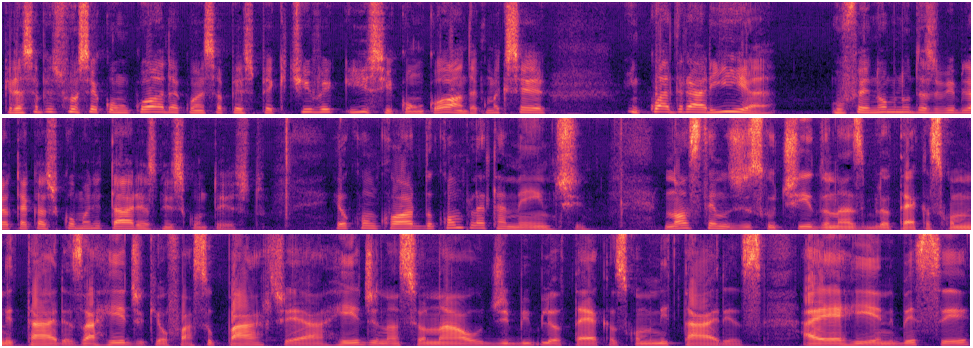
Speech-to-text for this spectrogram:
Queria saber se você concorda com essa perspectiva e, se concorda, como é que você enquadraria o fenômeno das bibliotecas comunitárias nesse contexto? Eu concordo completamente. Nós temos discutido nas bibliotecas comunitárias, a rede que eu faço parte é a Rede Nacional de Bibliotecas Comunitárias, a RNBC,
